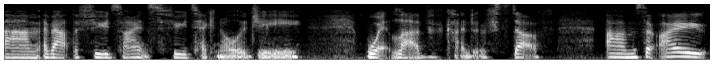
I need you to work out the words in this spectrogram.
um, about the food science, food technology, wet lab kind of stuff. Um, so I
